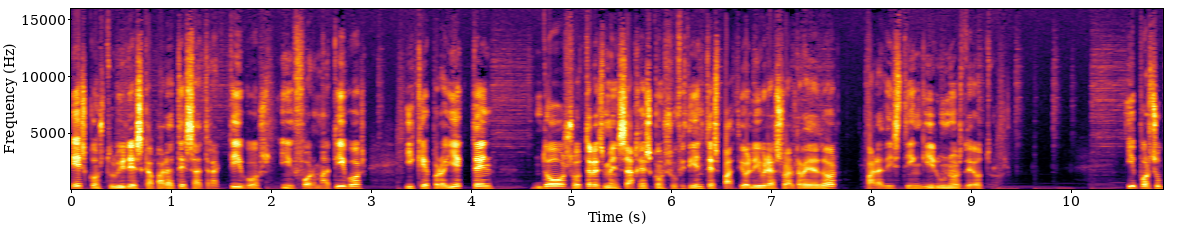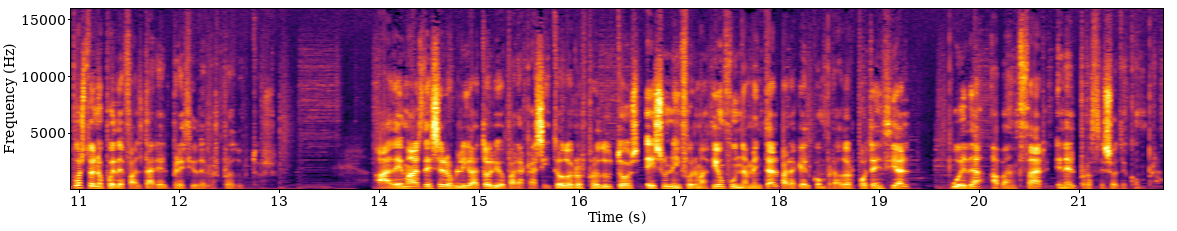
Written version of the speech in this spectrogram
es construir escaparates atractivos, informativos y que proyecten dos o tres mensajes con suficiente espacio libre a su alrededor para distinguir unos de otros. Y por supuesto no puede faltar el precio de los productos. Además de ser obligatorio para casi todos los productos, es una información fundamental para que el comprador potencial pueda avanzar en el proceso de compra.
